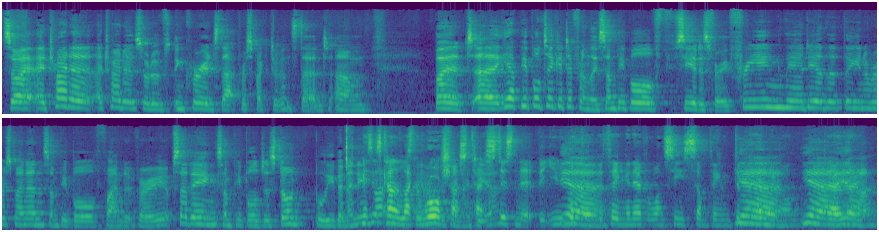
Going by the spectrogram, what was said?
so I, I try to I try to sort of encourage that perspective instead. Um, but uh, yeah, people take it differently. Some people see it as very freeing, the idea that the universe might end. Some people find it very upsetting. Some people just don't believe in any it's kind of like a Rorschach test, isn't it? That you look at Yeah. the thing and everyone sees something depending yeah, on yeah, their yeah, own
